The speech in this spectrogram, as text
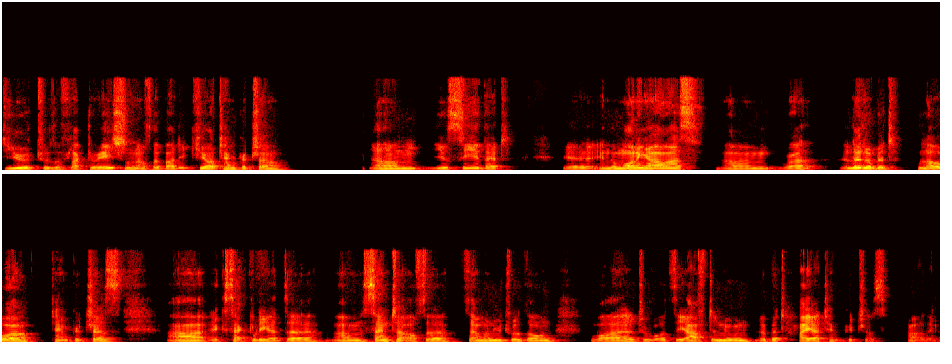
due to the fluctuation of the body core temperature, um, you see that uh, in the morning hours, um, a little bit lower temperatures are exactly at the um, center of the thermoneutral zone, while towards the afternoon, a bit higher temperatures are there.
